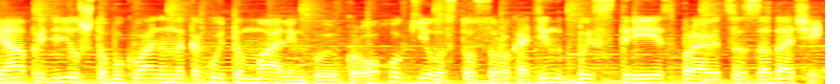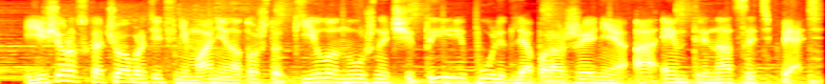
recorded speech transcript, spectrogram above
Я определил, что буквально на какую-то маленькую кроху Кило 141 быстрее справится с задачей. Еще раз хочу обратить внимание на то, что Кило нужно 4 пули для поражения, а М13 5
